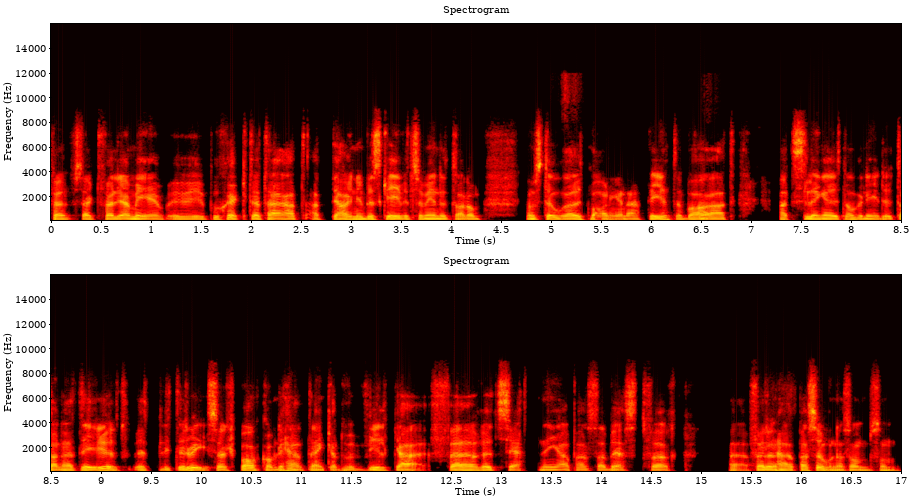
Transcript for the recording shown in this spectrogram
för, försökt följa med i projektet här att, att det har ni beskrivit som en av de, de stora utmaningarna. Att det är inte bara att, att slänga ut någon i det utan att det är ett, ett lite research bakom det helt enkelt. Vilka förutsättningar passar bäst för för den här personen som, som,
